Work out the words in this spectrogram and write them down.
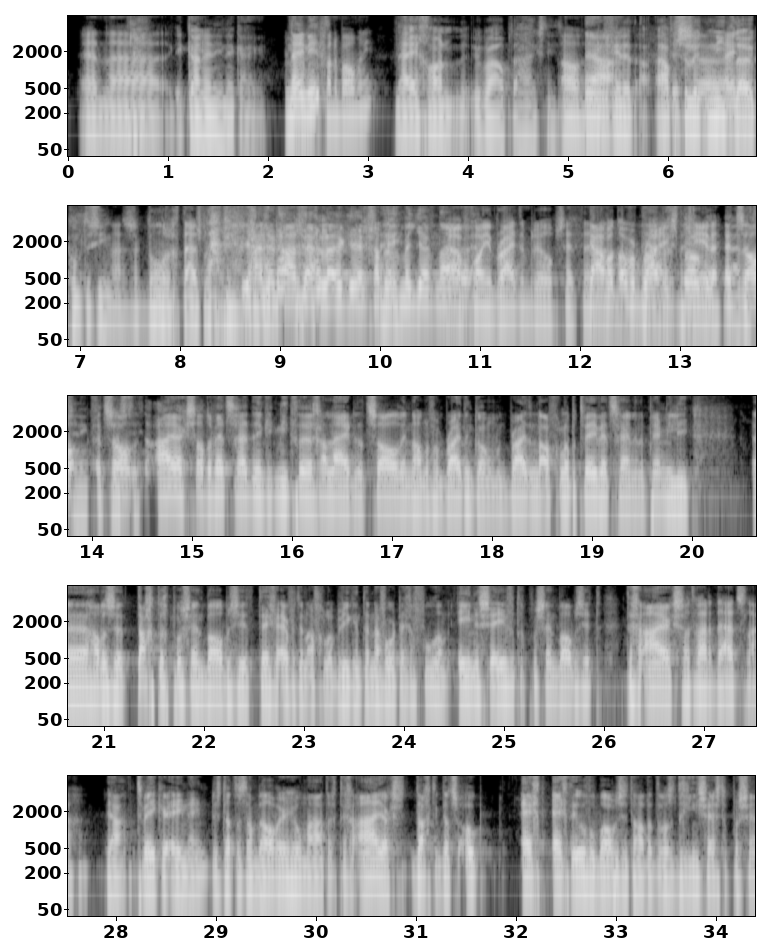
En, eh, Ik kan er niet naar kijken. Nee, van niet? Van de bomen niet? Nee, gewoon überhaupt Ajax niet. Oh, Ja. ik vind het absoluut eh, niet hey. leuk om te zien. nou, dan zal ik donderdag thuis blijven. Ja, inderdaad. Ja, leuk. Je gaat Nee. even met Jeff naar... ja, of eh, gewoon je Brighton bril opzetten. Ja, wat over eh, Brighton Ajax gesproken. negeren. Het Ja, dat zal, vind ik het zal. Ajax zal de wedstrijd denk ik niet gaan leiden. Dat zal in de handen van Brighton komen. Want Brighton de afgelopen twee wedstrijden in de Premier League eh, hadden ze 80% balbezit tegen Everton afgelopen weekend. En daarvoor tegen Fulham 71% balbezit. Tegen Ajax Wat waren de uitslagen? ja, twee keer 1-1. Dus dat is dan wel weer heel matig. Tegen Ajax dacht ik dat ze ook echt, echt heel veel balbezit hadden. Dat was 63%.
